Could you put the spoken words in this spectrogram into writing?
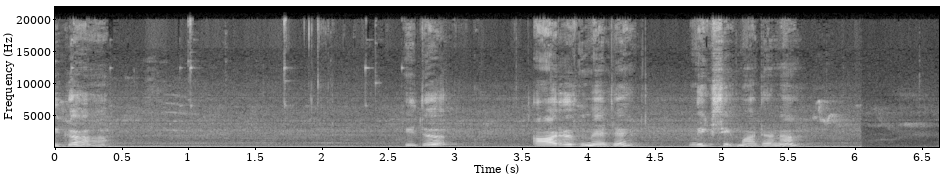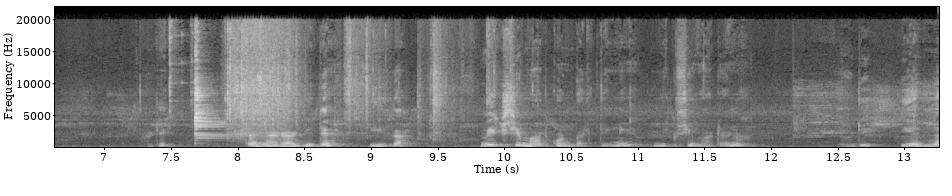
ಈಗ ಇದು ಆರದ ಮೇಲೆ ಮಿಕ್ಸಿಗೆ ಮಾಡೋಣ. ನೋಡಿ ಚೆನ್ನಾಗಾಗಿದೆ. ಈಗ ಮಿಕ್ಸಿ ಮಾಡ್ಕೊಂಡು ಬರ್ತೀನಿ. ಮಿಕ್ಸಿ ಮಾಡೋಣ. ನೋಡಿ, ಎಲ್ಲ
